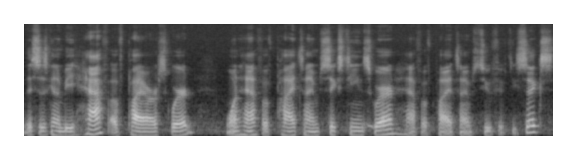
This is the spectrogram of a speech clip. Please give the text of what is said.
This is going to be half of pi r squared. 1 half of pi times 16 squared, half of pi times 256.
